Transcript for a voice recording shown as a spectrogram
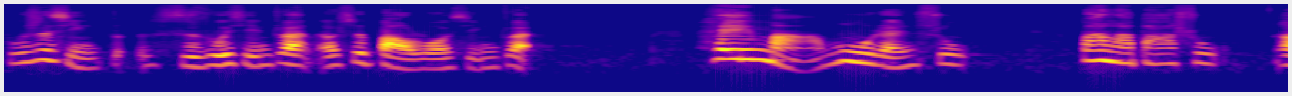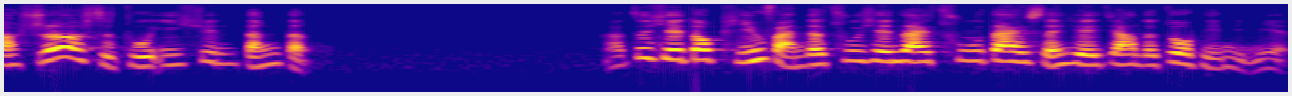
不是行使徒行传，而是保罗行传。黑马牧人书、巴拉巴书啊，十二使徒遗训等等啊，这些都频繁的出现在初代神学家的作品里面，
